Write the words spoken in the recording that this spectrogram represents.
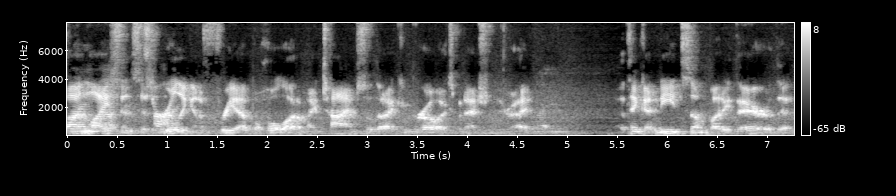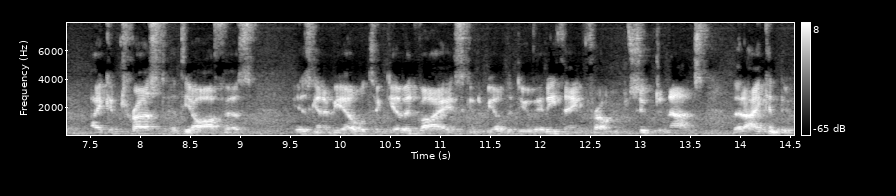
unlicensed is really going to free up a whole lot of my time so that I can grow exponentially, right? Right. I think I need somebody there that I can trust at the office is going to be able to give advice, going to be able to do anything from soup to nuts that I can do,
